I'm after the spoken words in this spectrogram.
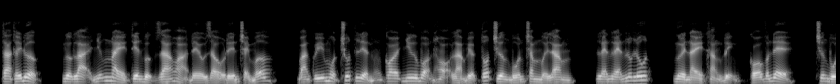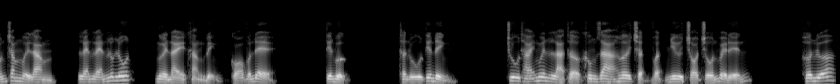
ta thấy được, ngược lại những này tiên vực gia hỏa đều giàu đến chảy mỡ bán quý một chút liền coi như bọn họ làm việc tốt chương bốn trăm mười lăm, lén lén lút lút, người này khẳng định có vấn đề. Chương bốn trăm mười lăm, lén lén lút lút, người này khẳng định có vấn đề. Tiên vực. Thần u tiên đỉnh. Chu thái nguyên là thở không ra hơi chật vật như chó trốn về đến. Hơn nữa,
